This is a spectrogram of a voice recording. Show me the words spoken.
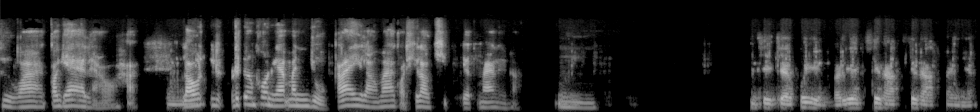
คือว่าก็แย่แล้วอะค่ะอืมแล้วเรื่องพวกเนี้ยมันอยู่ใกล้เรามากกว่าที่เราคิดเยอะมากเลยเนาะอืมบางทีเจอผู้หญิงก็เรียกที่รักที่รักอะไรเงี้ย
